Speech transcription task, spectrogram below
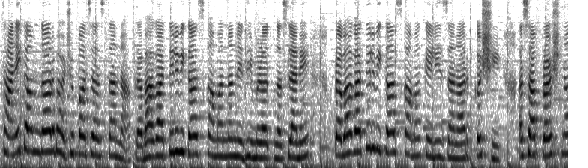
स्थानिक आमदार भाजपाचे असताना प्रभागातील विकास कामांना निधी मिळत नसल्याने प्रभागातील विकास कामं केली जाणार कशी असा प्रश्न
